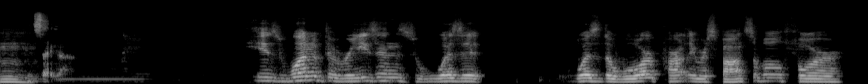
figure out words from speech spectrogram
mm. in Saigon is one of the reasons was it was the war partly responsible for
